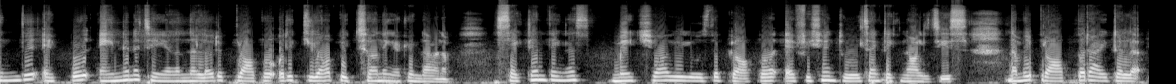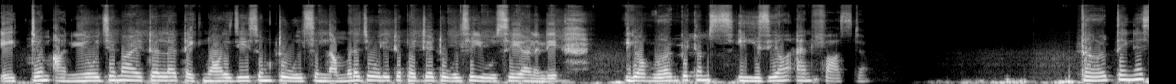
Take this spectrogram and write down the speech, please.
എന്ത് എപ്പോൾ എങ്ങനെ ചെയ്യണം എന്നുള്ള ഒരു പ്രോപ്പർ ഒരു ക്ലിയർ പിക്ചർ നിങ്ങൾക്ക് ഉണ്ടാവണം. Second thing is make sure you use the proper efficient tools and technologies നമ്മൾ പ്രോപ്പർ ആയിട്ടുള്ള ഏറ്റവും അനുയോജ്യമായിട്ടുള്ള ടെക്നോളജീസും ടൂൾസും നമ്മുടെ ജോലിക്ക് പറ്റിയ ടൂൾസ് യൂസ് ചെയ്യുകയാണെങ്കിൽ your work becomes easier and faster Third thing is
